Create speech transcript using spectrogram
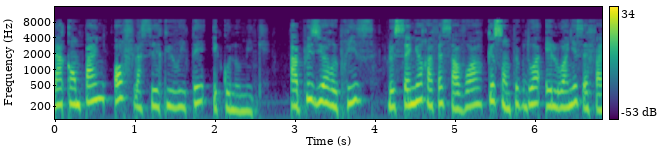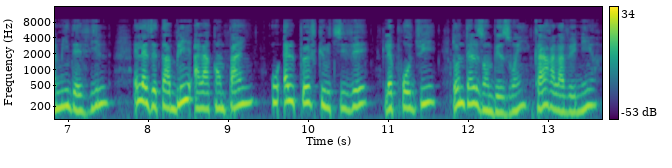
La campagne offre la sécurité économique. À plusieurs reprises, le Seigneur a fait savoir que son peuple doit éloigner ses familles des villes et les établir à la campagne où elles peuvent cultiver les produits dont elles ont besoin, car à l'avenir,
